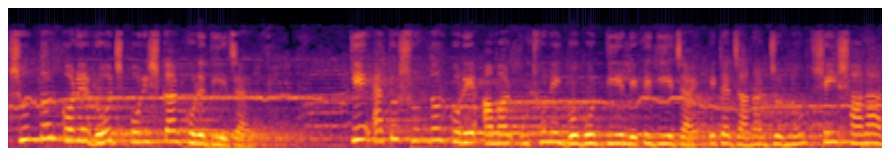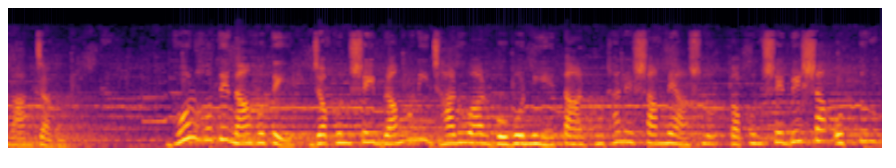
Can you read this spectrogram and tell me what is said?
সুন্দর করে রোজ পরিষ্কার করে দিয়ে যায়। কে এত সুন্দর করে আমার উঠোনে গোবর দিয়ে লেপে দিয়ে যায়, এটা জানার জন্য সেই সারা রাত জাগল ভোর হতে না হতেই যখন সেই ব্রাহ্মণী ঝাড়ু আর গোবর নিয়ে তার উঠানের সামনে আসলো, তখন সে বেশ্যা অত্যন্ত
